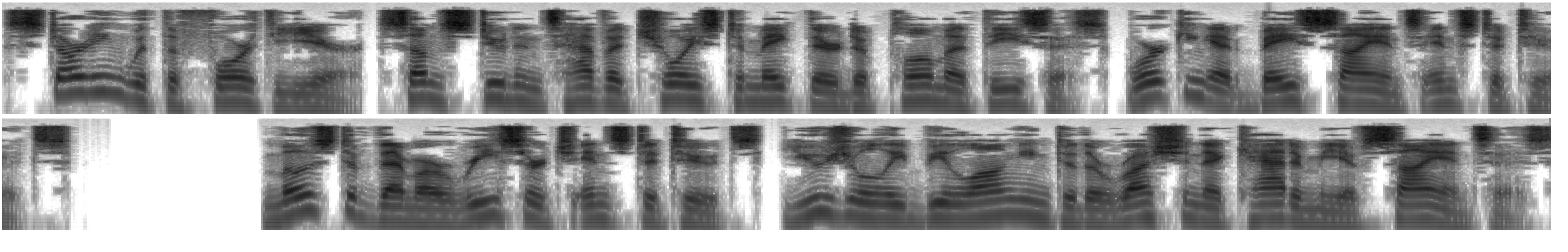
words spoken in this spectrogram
Starting with the fourth year, some students have a choice to make their diploma thesis, working at base science institutes. Most of them are research institutes, usually belonging to the Russian Academy of Sciences.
